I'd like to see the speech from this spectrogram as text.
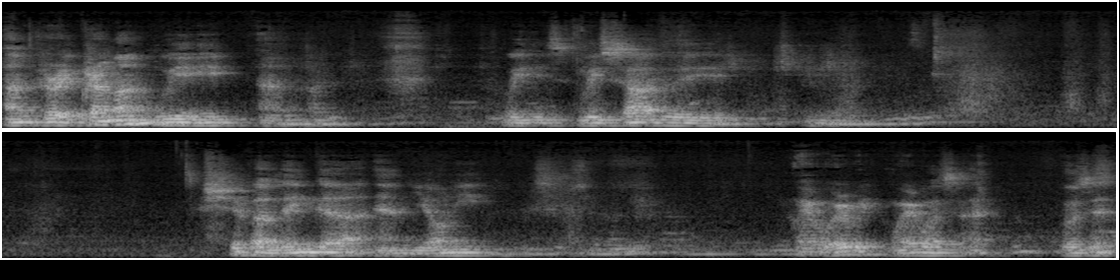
On Parikrama, we, um, we, we saw the Shiva Linga and Yoni. Where were we? Where was that? Was it?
